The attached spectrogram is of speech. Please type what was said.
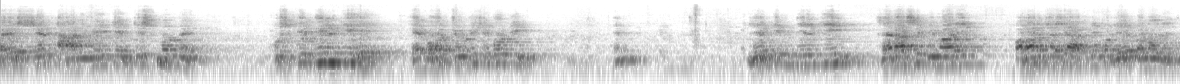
حیثیت آدمی کے جسم میں اس کے دل کی ہے۔ ہے بہت چھوٹی سی موٹی لیکن دل کی ذرا سی بیماری پہاڑ جیسے آدمی کو ڈھیر بنا لیتی۔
